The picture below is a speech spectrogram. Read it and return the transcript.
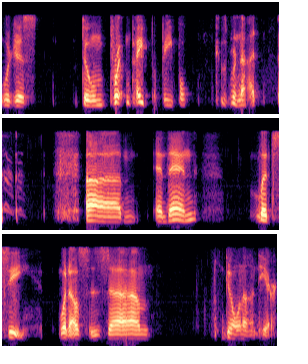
we're just doing print and paper, people, because we're not. um, and then let's see what else is um, going on here.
